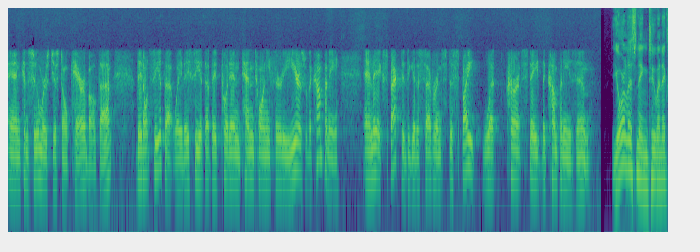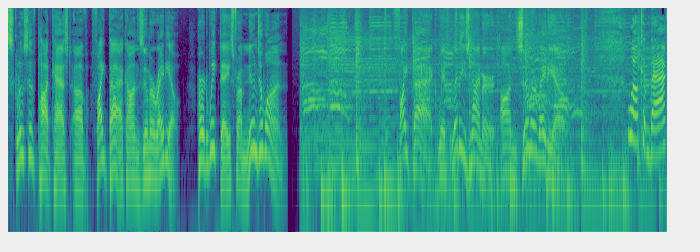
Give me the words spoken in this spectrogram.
and consumers just don't care about that they don't see it that way. They see it that they put in 10, 20, 30 years with a company and they expected to get a severance despite what current state the company is in. You're listening to an exclusive podcast of Fight Back on Zoomer Radio, heard weekdays from noon to one. Fight Back with Libby Znaimer on Zoomer Radio. Welcome back.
